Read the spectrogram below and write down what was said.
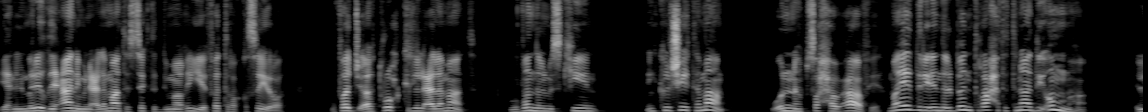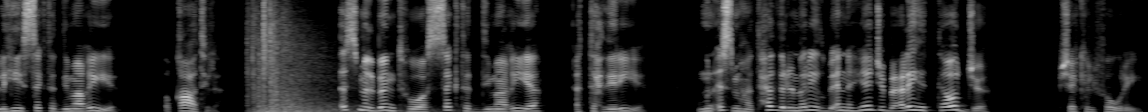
يعني المريض يعاني من علامات السكتة الدماغية فترة قصيرة وفجأة تروح كل العلامات ويظن المسكين إن كل شيء تمام وإنه بصحة وعافية. ما يدري إن البنت راحت تنادي أمها. اللي هي السكتة الدماغية القاتلة. اسم البنت هو السكتة الدماغية التحذيرية ومن اسمها تحذر المريض بأنه يجب عليه التوجه بشكل فوري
